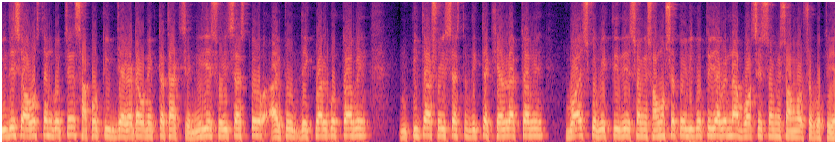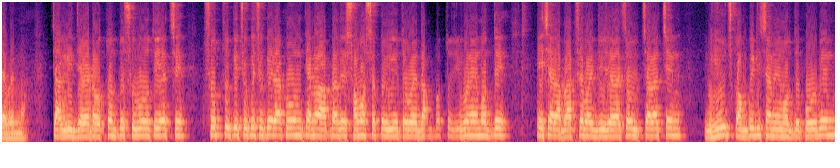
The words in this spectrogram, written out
বিদেশে অবস্থান করছেন সাপোর্টিভ জায়গাটা অনেকটা থাকছে। নিজের শরীর স্বাস্থ্য একটু দেখভাল করতে হবে। পিতার শরীর স্বাস্থ্যের দিকটা খেয়াল রাখতে হবে। বয়স্ক ব্যক্তিদের সঙ্গে সমস্যা তৈরি করতে যাবেন না, বসের সঙ্গে সংঘর্ষ করতে যাবেন না। চাকরির জায়গাটা অত্যন্ত শুভ হতে যাচ্ছে। শত্রুকে চোখে চোখে রাখুন, কেন আপনাদের সমস্যা তৈরি হতে পারে দাম্পত্য জীবনের মধ্যে। এছাড়া ব্যবসা বাণিজ্য যারা চল- চালাচ্ছেন হিউজ কম্পিটিশনের মধ্যে পড়বেন,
